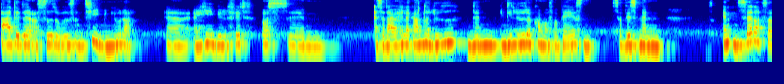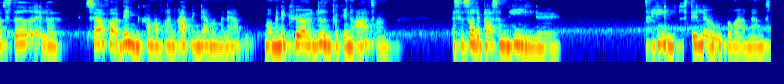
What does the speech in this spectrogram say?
bare det der at sidde derude sådan 10 minutter, er, er helt vildt fedt. Også, øh, altså der er jo heller ikke andre lyde, end, den, end de lyde, der kommer fra basen. Så hvis man enten sætter sig et sted, eller sørger for, at vinden kommer fra en retning der, hvor man er, hvor man ikke hører lyden fra generatoren, altså så er det bare sådan helt, øh, helt stille og uberørt nærmest.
